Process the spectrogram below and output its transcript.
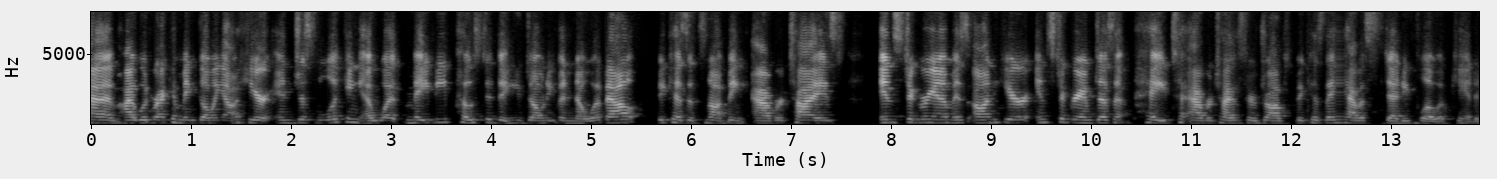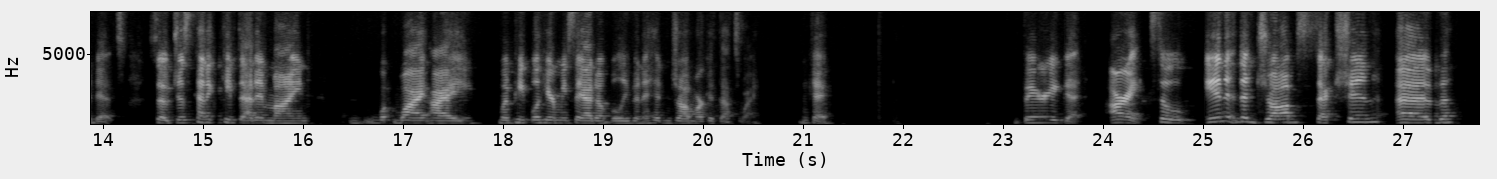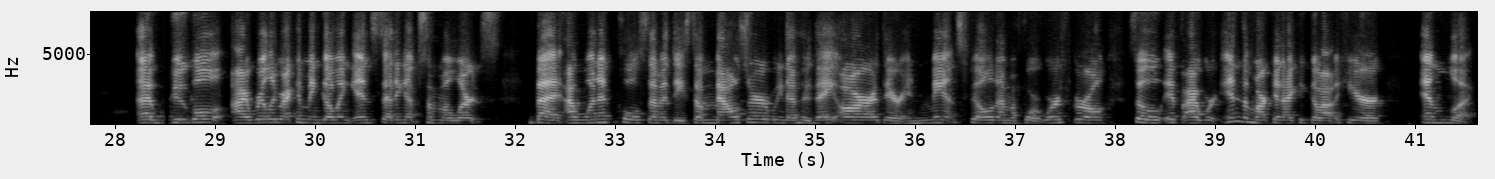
um, I would recommend going out here and just looking at what may be posted that you don't even know about because it's not being advertised. Instagram is on here. Instagram doesn't pay to advertise their jobs because they have a steady flow of candidates. So just kind of keep that in mind. Why I, when people hear me say I don't believe in a hidden job market, that's why. Okay. Very good. All right. So in the jobs section of of Google, I really recommend going in, setting up some alerts. But I want to pull some of these. So Mouser, we know who they are. They're in Mansfield. I'm a Fort Worth girl. So if I were in the market, I could go out here and look.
